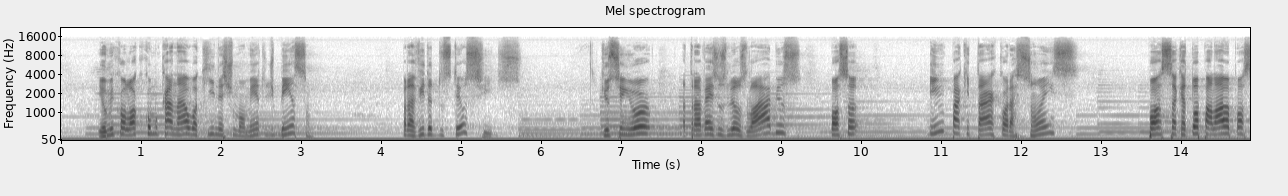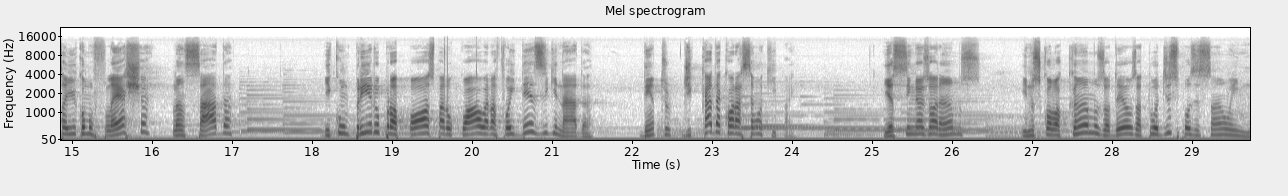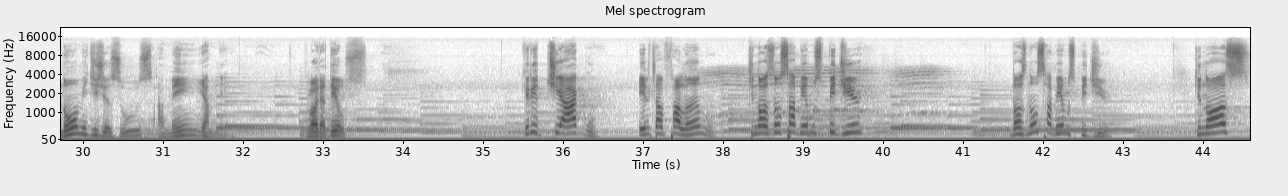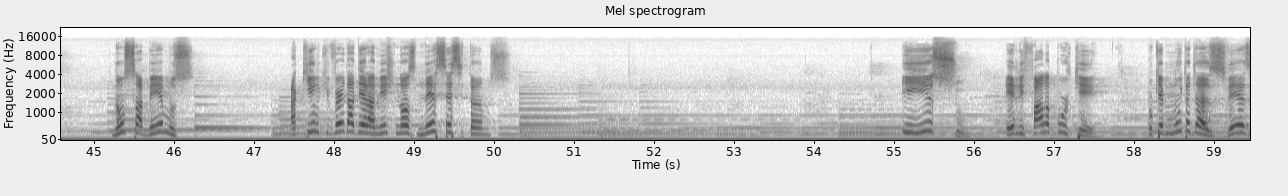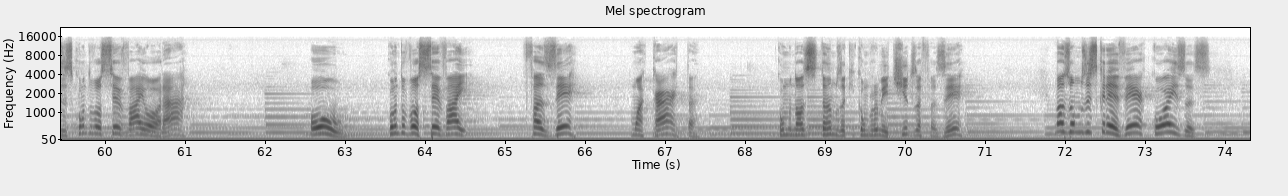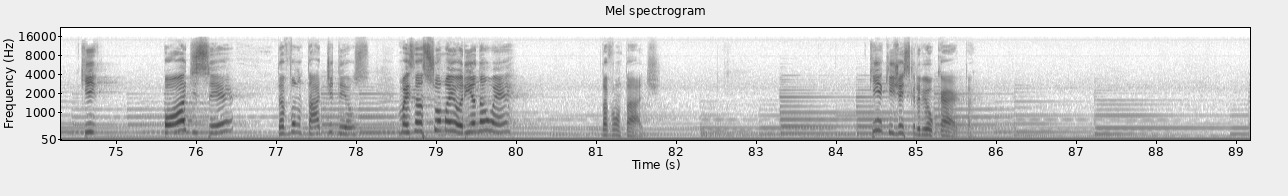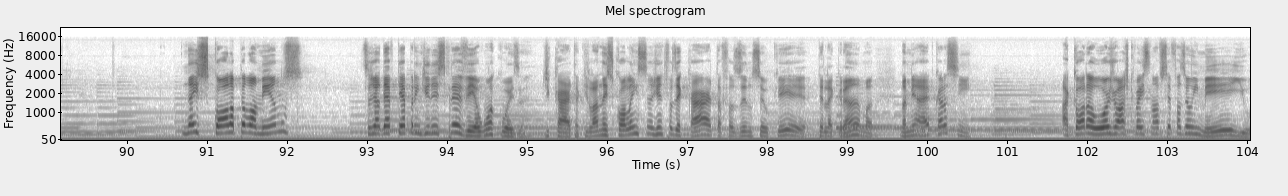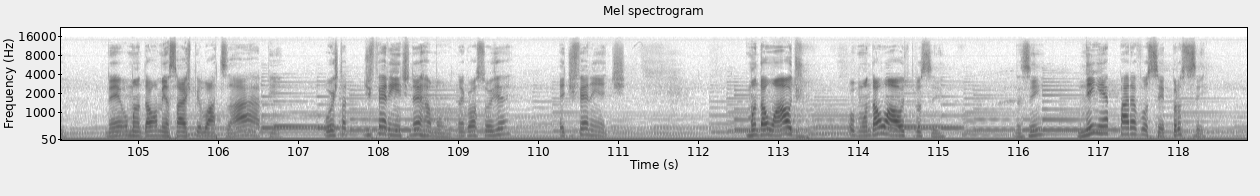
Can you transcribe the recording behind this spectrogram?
eu me coloco como canal aqui neste momento de bênção para a vida dos teus filhos. Que o Senhor, através dos meus lábios, possa impactar corações, possa que a tua palavra possa ir como flecha lançada e cumprir o propósito para o qual ela foi designada dentro de cada coração aqui, Pai. E assim nós oramos e nos colocamos, ó Deus, à tua disposição em nome de Jesus. Amém e amém. Glória a Deus. Querido Tiago, ele estava falando que nós não sabemos pedir. Nós não sabemos pedir. Que nós não sabemos aquilo que verdadeiramente nós necessitamos. E isso ele fala por quê? Porque muitas das vezes, quando você vai orar, ou quando você vai fazer uma carta, como nós estamos aqui comprometidos a fazer, nós vamos escrever coisas que pode ser da vontade de Deus, mas na sua maioria não é da vontade. Quem aqui já escreveu carta? na escola, pelo menos, você já deve ter aprendido a escrever alguma coisa de carta. Que lá na escola ensina a gente a fazer carta, fazer não sei o que, telegrama. Na minha época era assim. Agora hoje eu acho que vai ensinar você a fazer um e-mail, né? Ou mandar uma mensagem pelo WhatsApp. Hoje está diferente, né, Ramon? O negócio hoje é, é diferente. Mandar um áudio, ou mandar um áudio para você. Assim, nem é para você, é para você.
